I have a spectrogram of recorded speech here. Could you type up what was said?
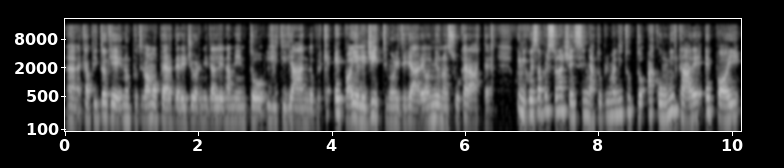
eh, capito che non potevamo perdere giorni di allenamento litigando, perché e poi è legittimo litigare, ognuno ha il suo carattere. Quindi questa persona ci ha insegnato prima di tutto a comunicare e poi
